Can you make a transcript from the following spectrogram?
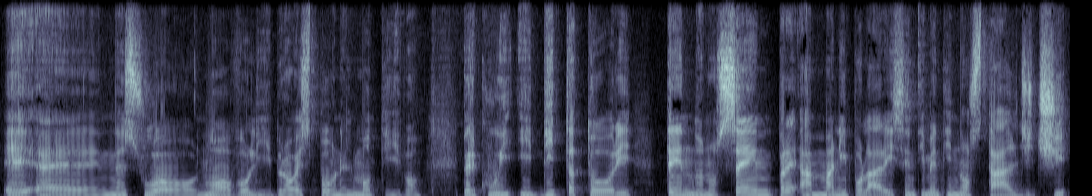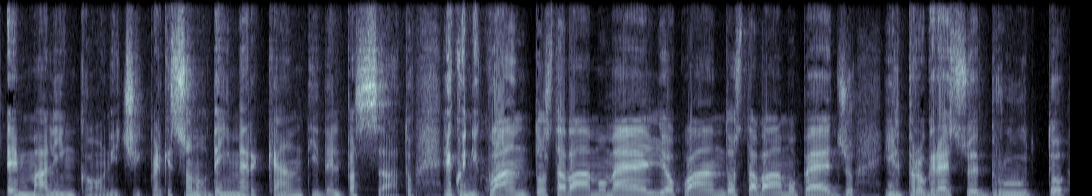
e eh, nel suo nuovo libro espone il motivo per cui i dittatori tendono sempre a manipolare i sentimenti nostalgici e malinconici, perché sono dei mercanti del passato. E quindi quanto stavamo meglio, quando stavamo peggio, il progresso è brutto,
